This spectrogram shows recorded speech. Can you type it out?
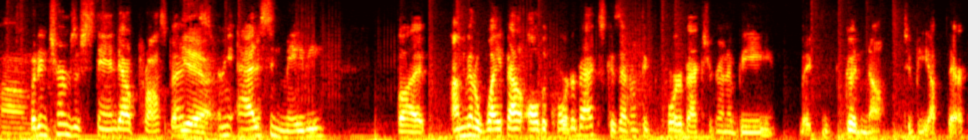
um, But in terms of standout prospects, Yeah. I mean Addison maybe, but I'm gonna wipe out all the quarterbacks because I don't think the quarterbacks are gonna be like good enough to be up there.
